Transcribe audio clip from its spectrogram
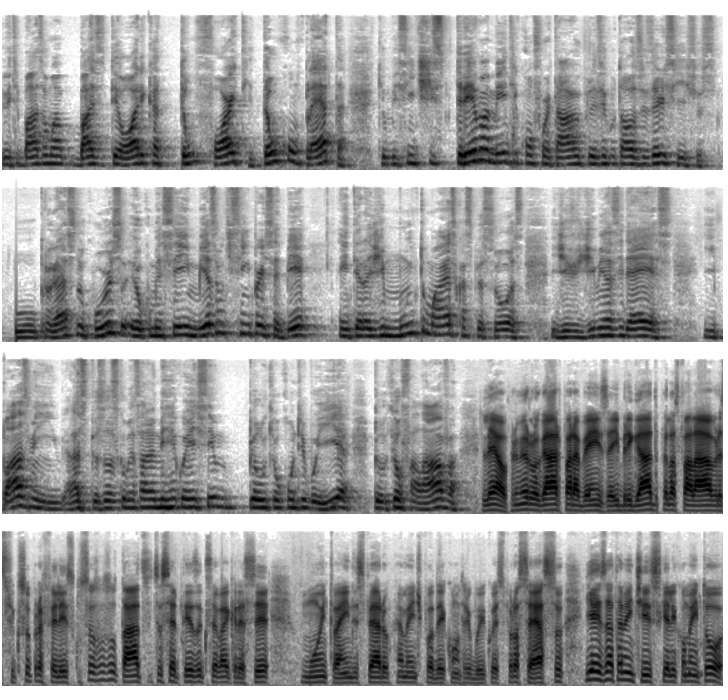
ele te basa uma base teórica tão forte, tão completa, que eu me senti extremamente confortável para executar os exercícios. O progresso do curso, eu comecei, mesmo que sem perceber, a interagir muito mais com as pessoas e dividir minhas ideias e pasmem, as pessoas começaram a me reconhecer pelo que eu contribuía, pelo que eu falava. Léo, em primeiro lugar, parabéns aí, obrigado pelas palavras, fico super feliz com seus resultados, tenho certeza que você vai crescer muito ainda, espero realmente poder contribuir com esse processo. E é exatamente isso que ele comentou,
